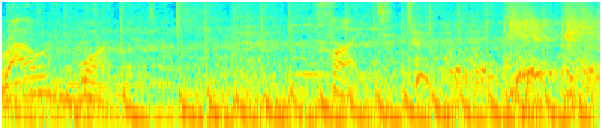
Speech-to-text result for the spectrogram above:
Round one. Fight.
